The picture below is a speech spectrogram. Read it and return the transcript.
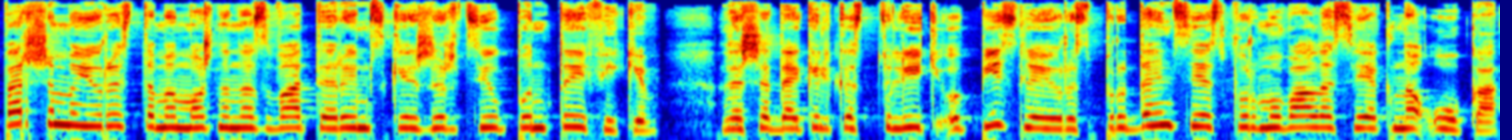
Першими юристами можна назвати римських жерців понтифіків. Лише декілька століть опісля юриспруденція сформувалася як наука.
